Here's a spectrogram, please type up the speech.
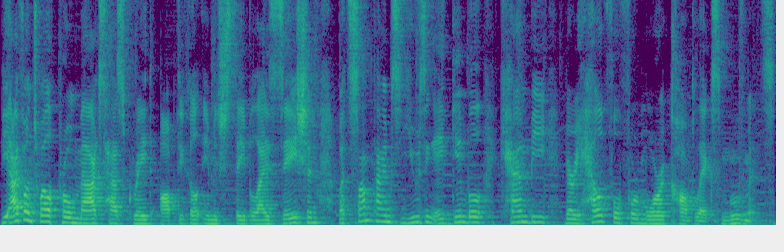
The iPhone 12 Pro Max has great optical image stabilization, but sometimes using a gimbal can be very helpful for more complex movements.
